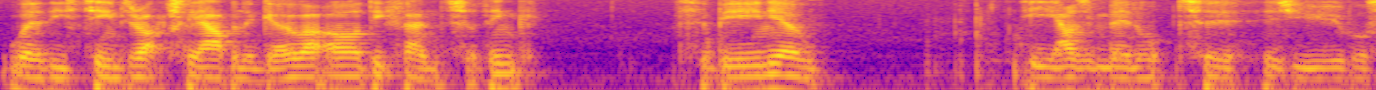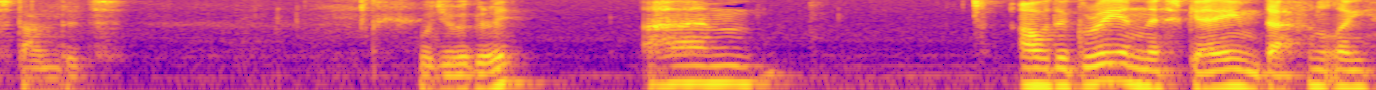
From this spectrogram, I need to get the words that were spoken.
where these teams are actually having a go at our defence. I think Fabinho, he hasn't been up to his usual standards. Would you agree? Um, I would agree in this game definitely.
